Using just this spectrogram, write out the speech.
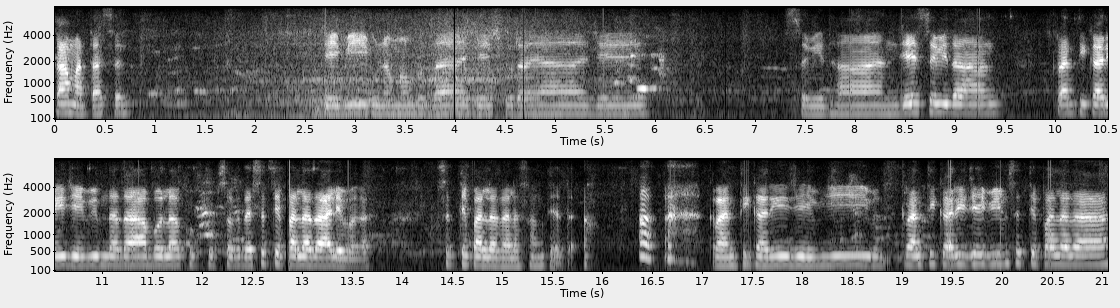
कामात असल. जय भीम नम बुद्धा जय शिवराया जय संविधान जय संविधान. क्रांतिकारी जय भीम दादा बोला खूप खूप स्वागत आहे. सत्यपाल दादा आले बघा. सत्यपाल दादाला सांगते आता. क्रांतिकारी जय भीम क्रांतिकारी जय भीम सत्यपाल दादा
